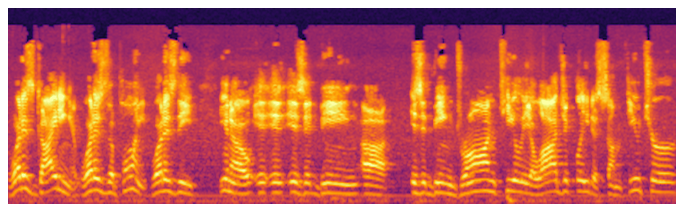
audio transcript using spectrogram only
What is guiding it? What is the point? What is the you know? Is, is it being uh, is it being drawn teleologically to some future?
